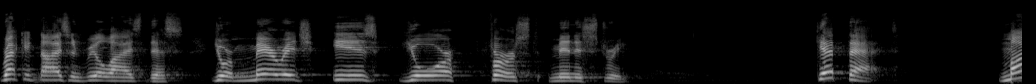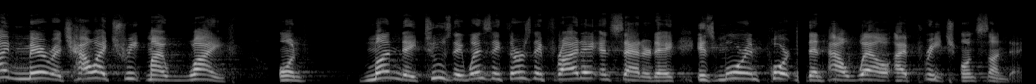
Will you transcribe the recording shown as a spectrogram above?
recognize and realize this your marriage is your first ministry. Get that. My marriage, how I treat my wife on Monday, Tuesday, Wednesday, Thursday, Friday, and Saturday is more important than how well I preach on Sunday.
